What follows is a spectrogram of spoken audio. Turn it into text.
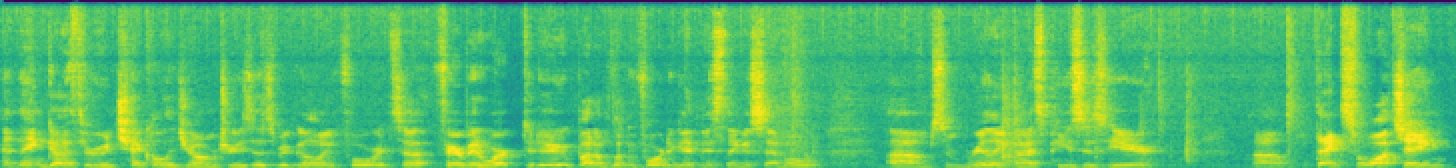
and then go through and check all the geometries as we're going forward. So fair bit of work to do, but I'm looking forward to getting this thing assembled. Um, some really nice pieces here. Um, thanks for watching.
